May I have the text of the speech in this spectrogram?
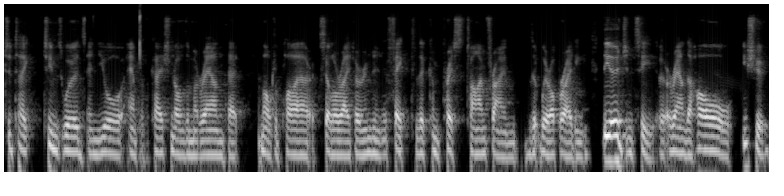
to take Tim's words and your amplification of them around that multiplier accelerator and in effect the compressed time frame that we're operating. The urgency around the whole issue.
